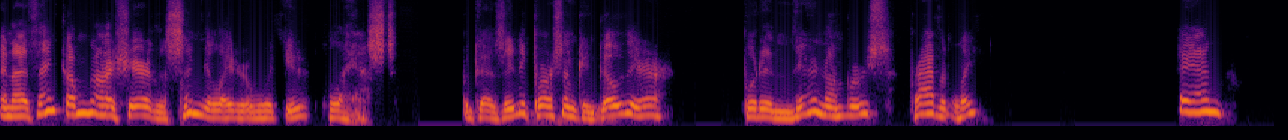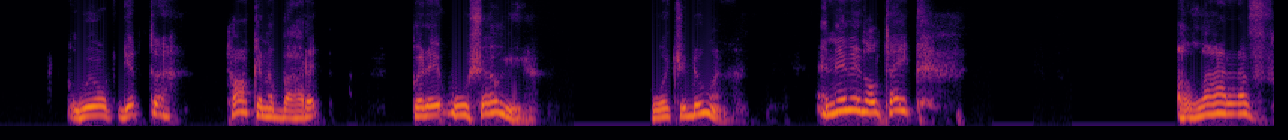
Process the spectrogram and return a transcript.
And I think I'm going to share the simulator with you last because any person can go there, put in their numbers privately, and we'll get to talking about it, but it will show you what you're doing. And then it'll take a lot of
